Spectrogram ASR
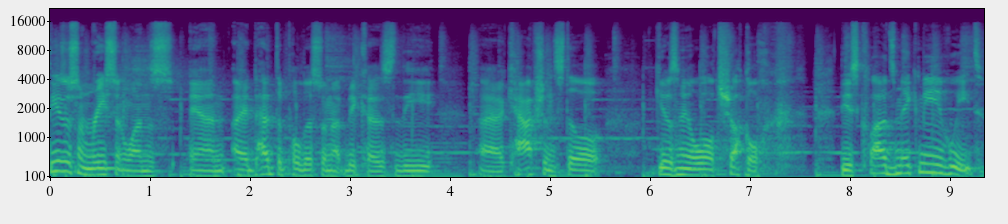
These are some recent ones and I had to pull this one up because the uh, caption still gives me a little chuckle. These clouds make me wheat.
